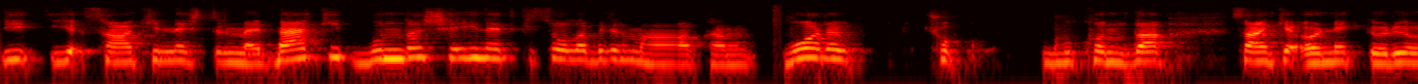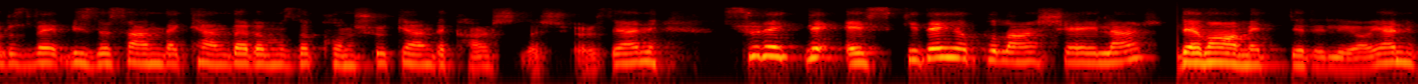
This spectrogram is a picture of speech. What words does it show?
bir sakinleştirme. Belki bunda şeyin etkisi olabilir mi Hakan? Bu ara çok bu konuda sanki örnek görüyoruz ve biz de sen de kendi aramızda konuşurken de karşılaşıyoruz. Yani sürekli eskide yapılan şeyler devam ettiriliyor. Yani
